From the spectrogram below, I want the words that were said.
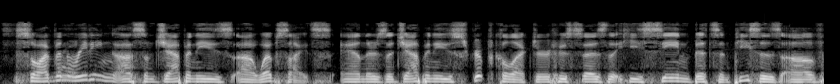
So I've been Right. reading uh, some Japanese uh, websites, and there's a Japanese script collector who says that he's seen bits and pieces of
